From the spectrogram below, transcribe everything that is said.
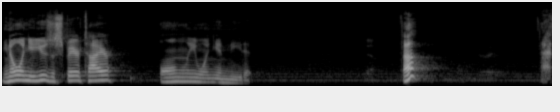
You know when you use a spare tire? Only when you need it. Huh? That,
